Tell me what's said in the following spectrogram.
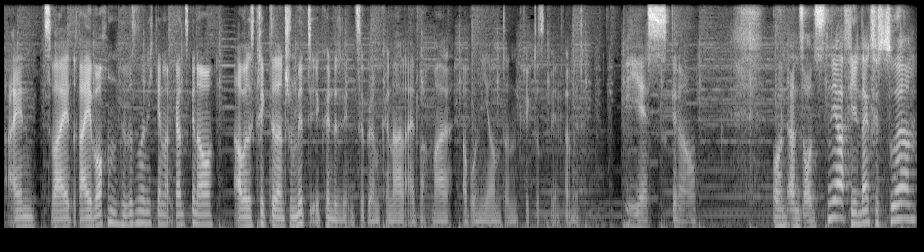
ein, zwei, drei Wochen. Wir wissen noch nicht genau, ganz genau. Aber das kriegt ihr dann schon mit. Ihr könnt den Instagram-Kanal einfach mal abonnieren, dann kriegt ihr das auf jeden Fall mit. Yes, genau. Und ansonsten, ja, vielen Dank fürs Zuhören.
